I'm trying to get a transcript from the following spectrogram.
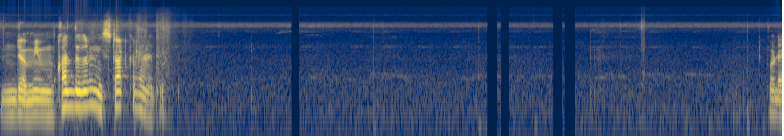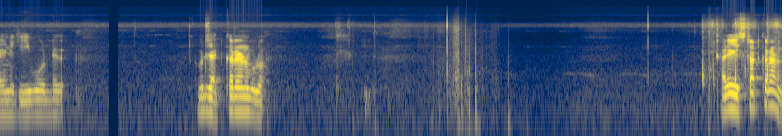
ඉන්න මේ මොකද්ද කරන්නේ ස්ටාර්ට් කරන්න නැතුව. පොඩ්ඩයි ඉන්නේ කීබෝඩ් එක අපිට සෙට් කරන්න පුළුවන් හරි ස්ටාර්ට් කරන්න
